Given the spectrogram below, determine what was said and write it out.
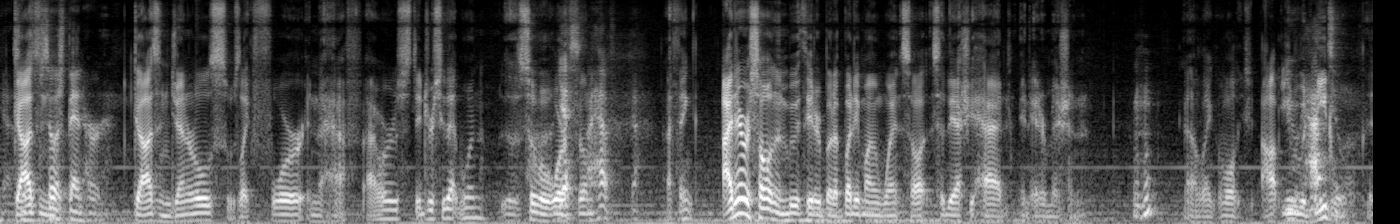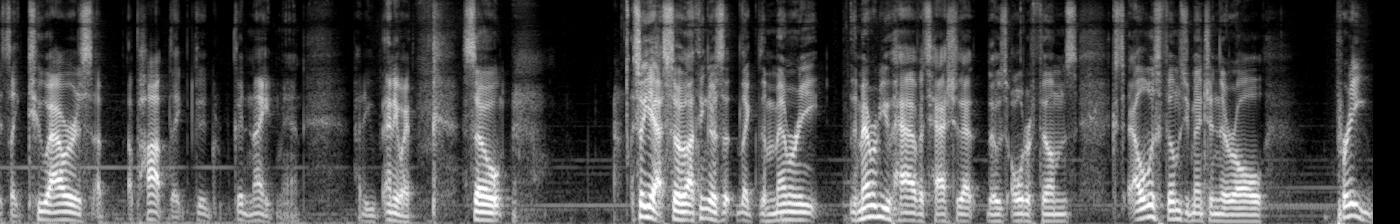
Yeah, gods so, and so is ben hur. Gods and generals was like four and a half hours. Did you see that one? The civil war Uh, yes film? I have yeah. I think i never saw it in the movie theater but a buddy of mine went saw it said they actually had an intermission. Mm-hmm. Like well I'll- you, You would need to. one. It's like two hours a, a pop like good good night man. How do you anyway so so yeah so i think there's like the memory the memory you have attached to that those older films because all those films you mentioned they're all pretty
